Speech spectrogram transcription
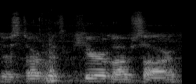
So start with Love Song.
